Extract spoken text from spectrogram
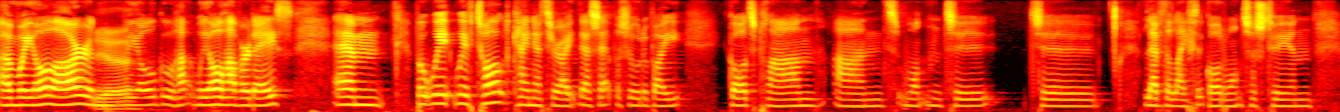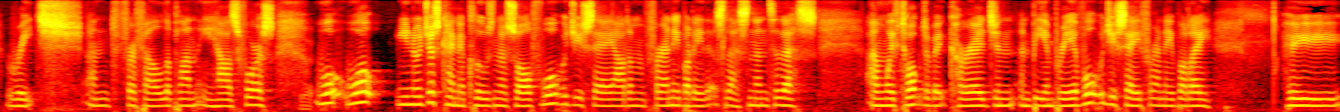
and we all are, and Yeah. we all go. Ha- we all have our days. Um, but we we've talked kind of throughout this episode about God's plan and wanting to to live the life that God wants us to and reach and fulfill the plan that He has for us. Yeah. What what you know, just kind of closing us off. What would you say, Adam, for anybody that's listening to this? And we've talked about courage and, and being brave. What would you say for anybody who,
